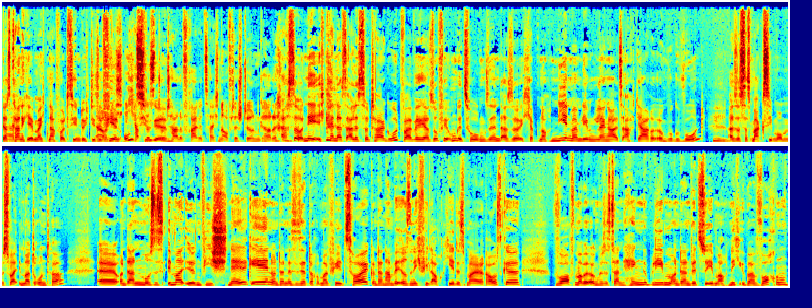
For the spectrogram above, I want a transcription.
Das kann ich eben echt nachvollziehen durch diese ja, vielen ich, Umzüge. Ich habe das totale Fragezeichen auf der Stirn gerade. Ach so, nee, ich kenne das alles total gut, weil wir ja so viel umgezogen sind. Also ich habe noch nie in meinem Leben länger als acht Jahre irgendwo gewohnt. Mhm. Also das ist das Maximum. Es war immer drunter. Äh, und dann muss es immer irgendwie schnell gehen und dann ist es ja doch immer viel Zeug und dann haben wir irrsinnig viel auch jedes Mal rausgeworfen, aber irgendwas ist dann hängen geblieben und dann willst du eben auch nicht über Wochen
